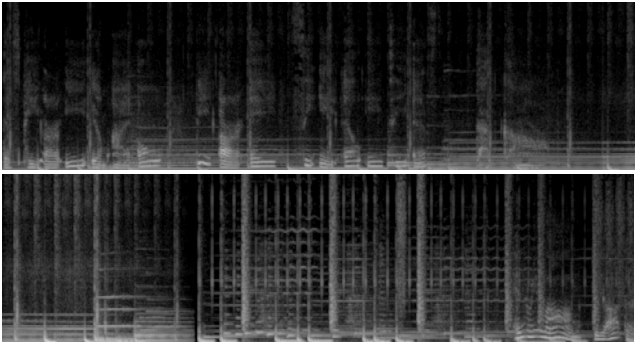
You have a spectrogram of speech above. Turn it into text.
That's P R E M I O B R A C E L E T S.com. Henry Long, the author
